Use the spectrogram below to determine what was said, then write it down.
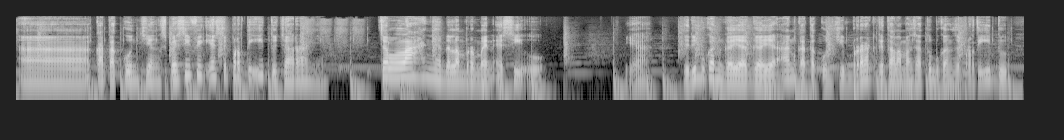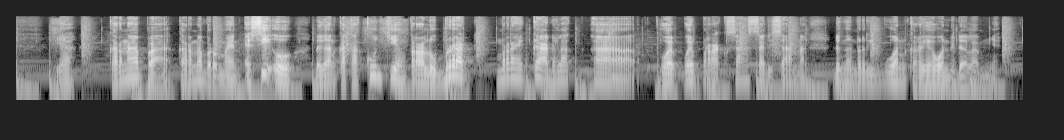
uh, kata kunci yang spesifik ya seperti itu caranya. Celahnya dalam bermain SEO. Ya. Jadi bukan gaya-gayaan kata kunci berat kita lama satu bukan seperti itu. Ya. Karena apa? Karena bermain SEO dengan kata kunci yang terlalu berat, mereka adalah uh, web-web raksasa di sana dengan ribuan karyawan di dalamnya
